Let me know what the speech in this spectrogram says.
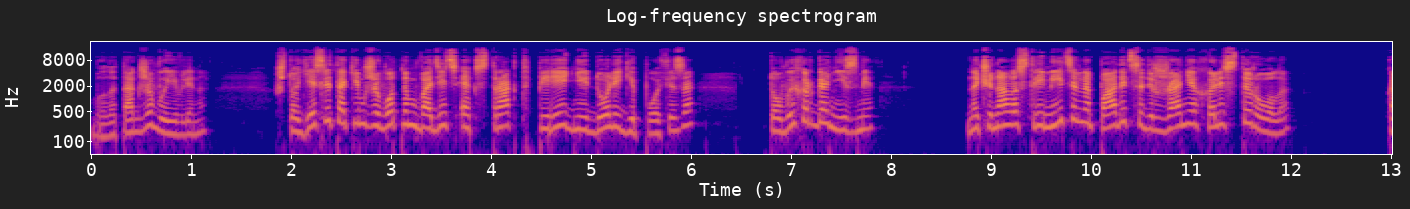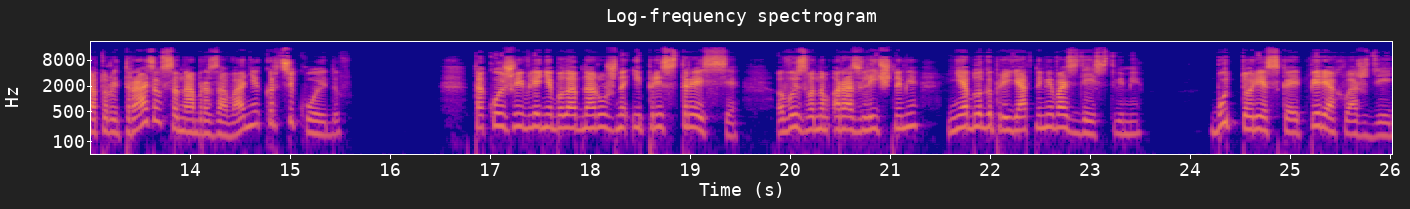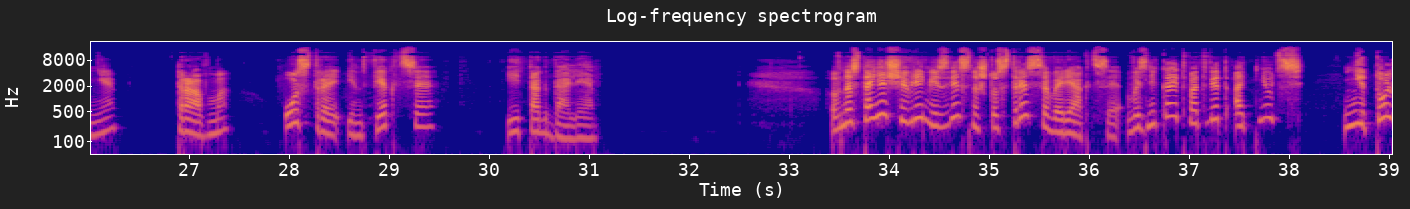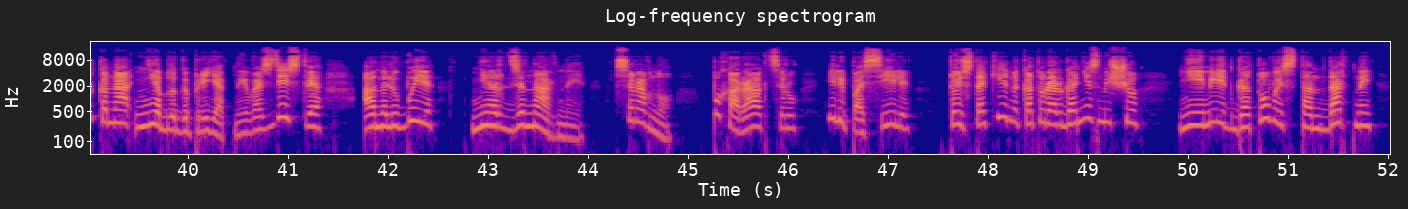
Было также выявлено, что если таким животным вводить экстракт передней доли гипофиза, то в их организме начинало стремительно падать содержание холестерола, который тратился на образование кортикоидов. Такое же явление было обнаружено и при стрессе, вызванном различными неблагоприятными воздействиями, будь то резкое переохлаждение, травма, острая инфекция и так далее. В настоящее время известно, что стрессовая реакция возникает в ответ отнюдь не только на неблагоприятные воздействия, а на любые неординарные, все равно, по характеру или по силе, то есть такие, на которые организм еще не имеет готовой стандартной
